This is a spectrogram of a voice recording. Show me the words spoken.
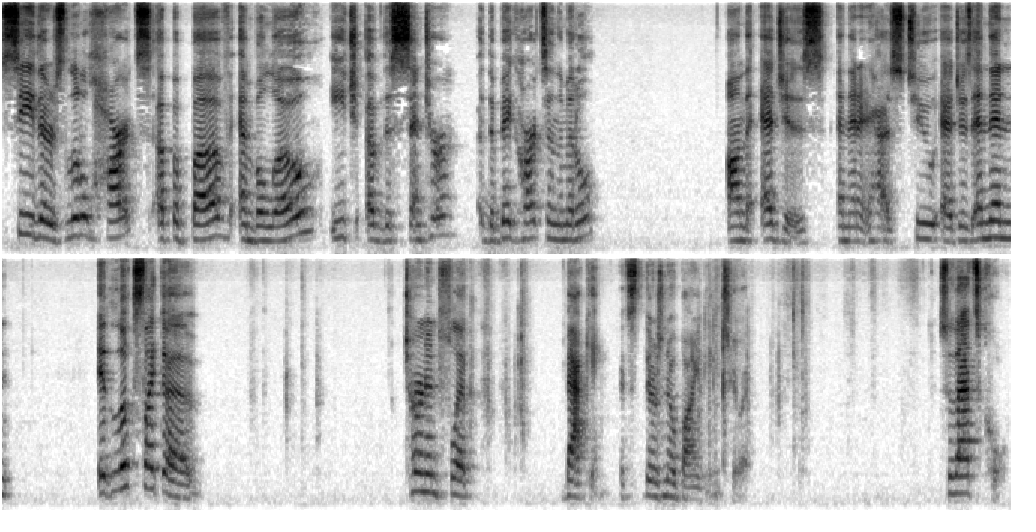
see there's little hearts up above and below each of the center the big hearts in the middle on the edges and then it has two edges and then it looks like a turn and flip backing. It's there's no binding to it. So that's cool.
